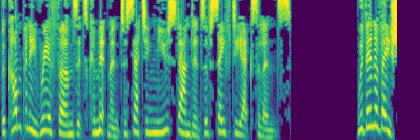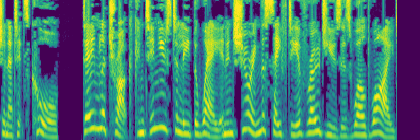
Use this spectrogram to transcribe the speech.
the company reaffirms its commitment to setting new standards of safety excellence. With innovation at its core, Daimler Truck continues to lead the way in ensuring the safety of road users worldwide.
